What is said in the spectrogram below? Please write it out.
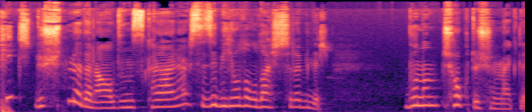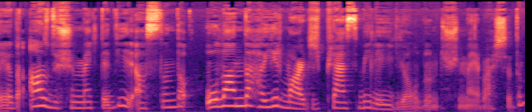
hiç düşünmeden aldığınız kararlar sizi bir yola ulaştırabilir. Bunun çok düşünmekle ya da az düşünmekle değil aslında olanda hayır vardır prensibiyle ilgili olduğunu düşünmeye başladım.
